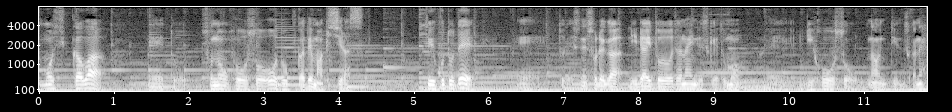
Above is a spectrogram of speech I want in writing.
もしくは、えーと、その放送をどっかでまき散らすということで,、えーとですね、それがリライトじゃないんですけれどもリ放送なんていうんですかね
